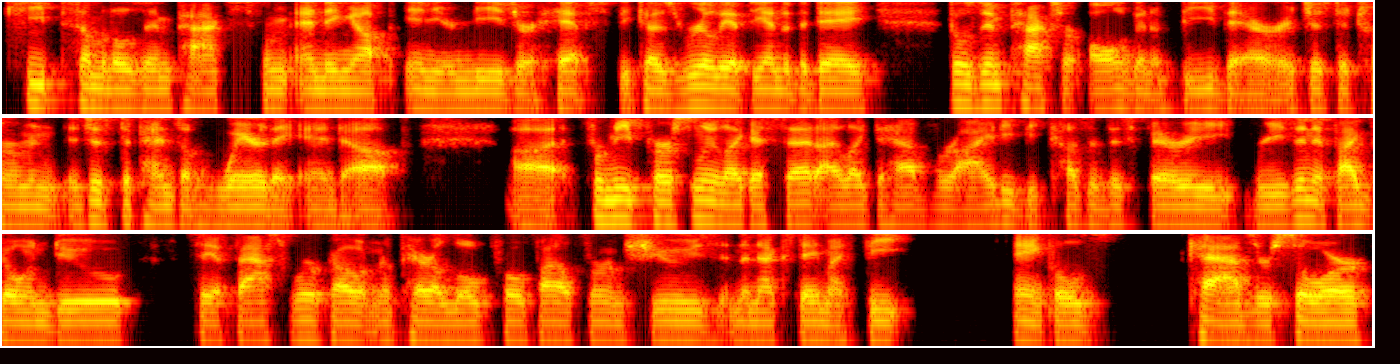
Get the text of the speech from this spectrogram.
keep some of those impacts from ending up in your knees or hips because really at the end of the day those impacts are all going to be there. It just determine it just depends on where they end up. Uh, for me personally like i said i like to have variety because of this very reason. If i go and do say a fast workout in a pair of low profile firm shoes and the next day my feet ankles calves are sore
